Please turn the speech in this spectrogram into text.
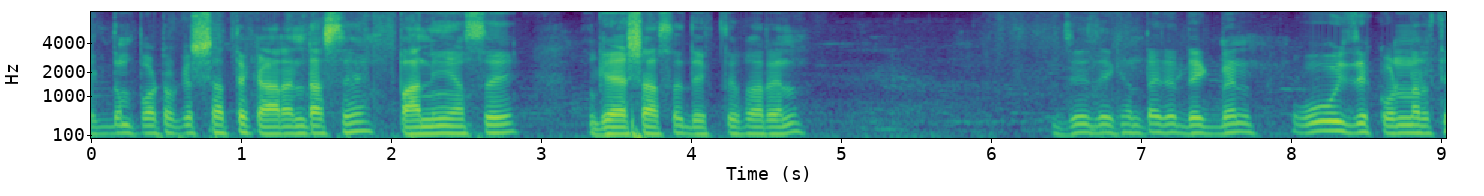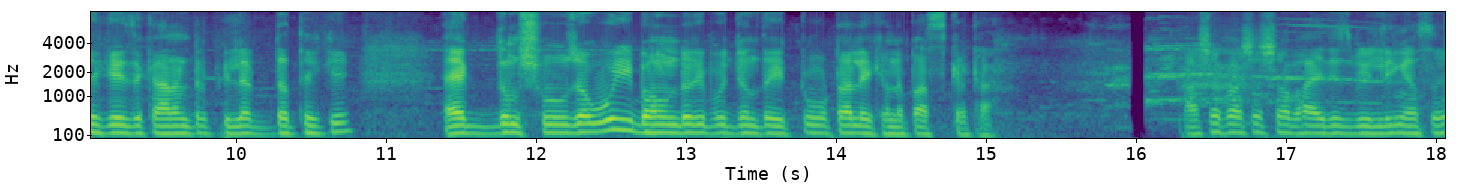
একদম পটকের সাথে কারেন্ট আছে, পানি আছে, গ্যাস আছে, দেখতে পারেন। যে যেখান থেকে দেখবেন, ওই যে কর্নার থেকে, এই যে কারেন্টের ফিলারটা থেকে একদম সোজা ওই বাউন্ডারি পর্যন্ত এই টোটাল এখানে পাঁচ কাঠা। আশেপাশে সব হাইরিস বিল্ডিং আছে।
